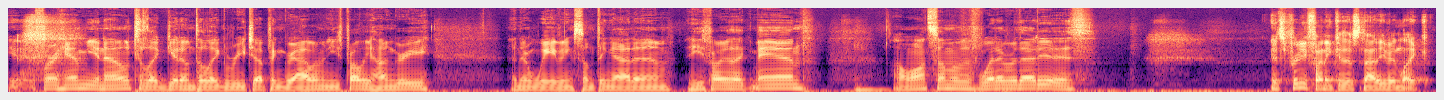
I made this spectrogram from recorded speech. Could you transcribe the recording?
for him, you know, to like get him to like reach up and grab him, and he's probably hungry, and they're waving something at him, and he's probably like, "Man, I want some of whatever that is." It's pretty funny because it's not even like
